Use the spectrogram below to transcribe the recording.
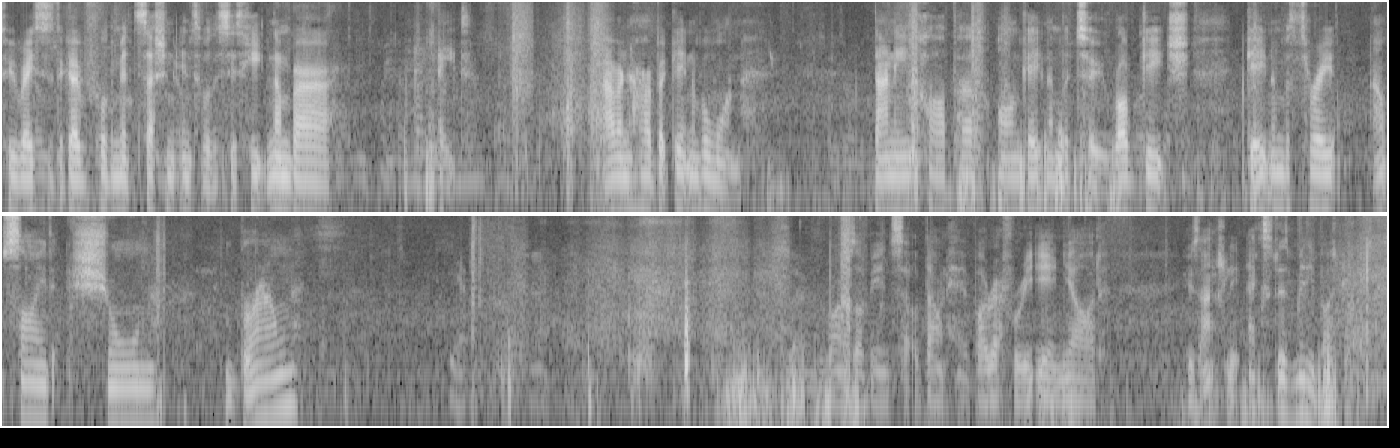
Two races to go before the mid-session interval. This is heat number eight. Aaron Herbert, gate number one. Danny Harper on gate number two. Rob Geach, gate number three. Outside, Shaun Brown. Yep. So the runners are being settled down here by referee Ian Yard, who's actually Exeter's minibus driver.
